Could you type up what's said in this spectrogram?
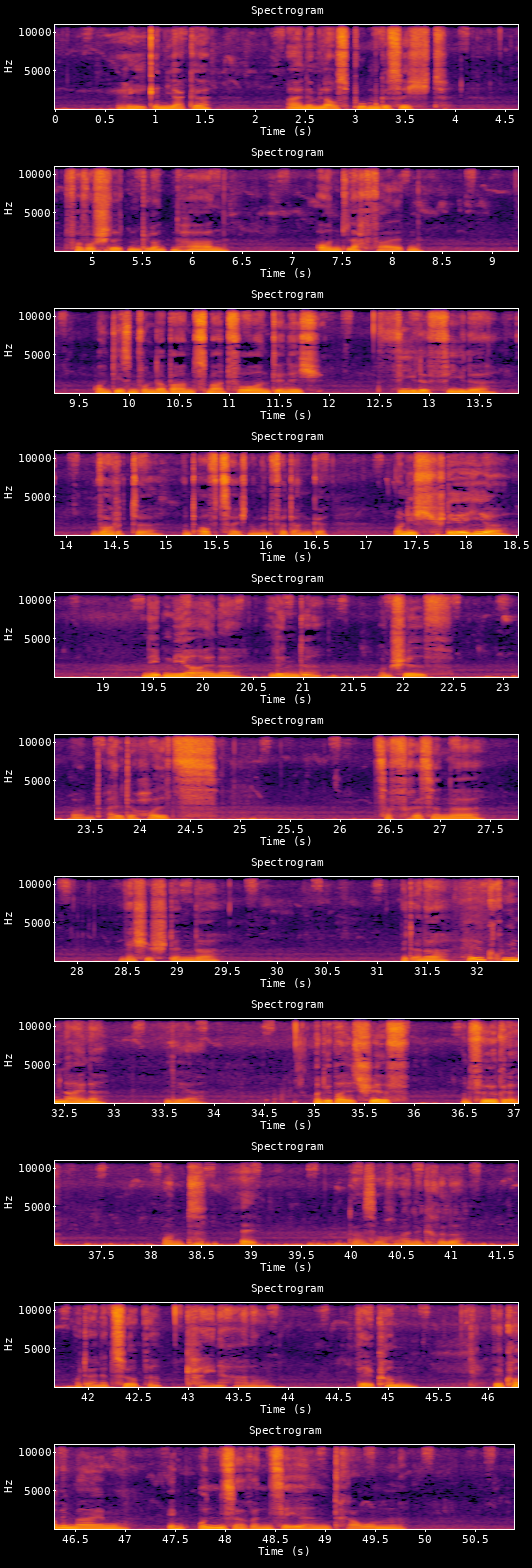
Regenjacke, einem Lausbubengesicht verwuschelten blonden Haaren und Lachfalten und diesem wunderbaren Smartphone, den ich viele, viele Worte und Aufzeichnungen verdanke. Und ich stehe hier, neben mir eine Linde und Schilf und alte Holz, zerfressene Wäscheständer mit einer hellgrünen Leine leer. Und überall ist Schilf und Vögel. Und hey, da ist auch eine Grille oder eine Zirpe. Keine Ahnung. Willkommen. Willkommen in meinem, in unseren Seelentraum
